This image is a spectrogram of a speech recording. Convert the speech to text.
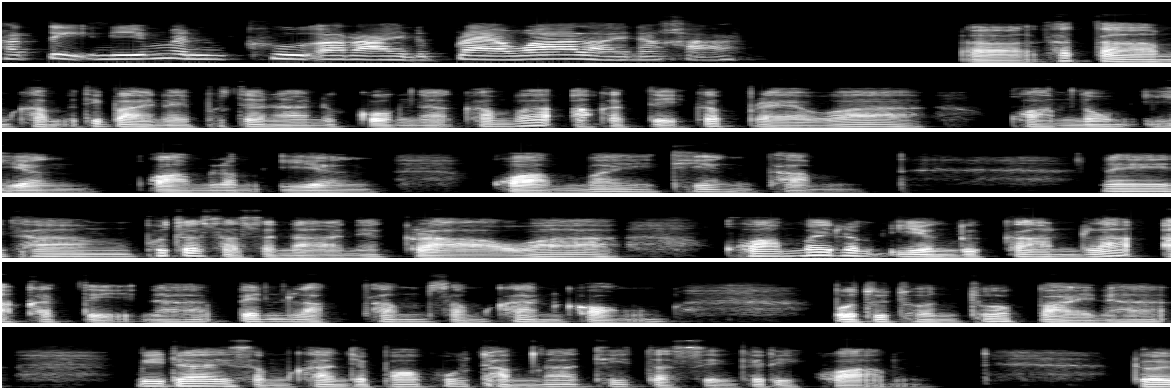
คตินี้มันคืออะไรหรือแปลว่าอะไรนะคะถ้าตามคำอธิบายในพจนานุกรมนะคำว่าอคติก็แปลว่า ความโน้มเอียง ความลำเอียง ความไม่เที่ยงธรรม ในทางพุทธศาสนาเนี่ยกล่าวว่า ความไม่ลำเอียงหรือการละอคตินะฮะเป็นหลักธรรมสำคัญของปุถุชนทั่วไปนะฮะม่ได้สำคัญเฉพาะผู้ทำหน้าที่ตัดสินคดีความ โดย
